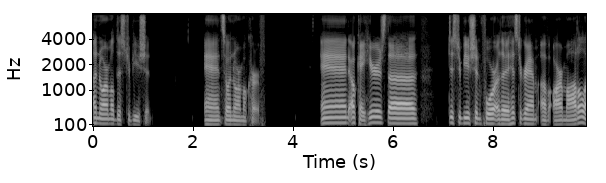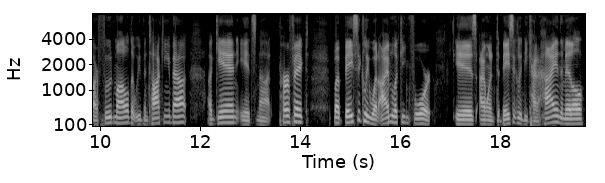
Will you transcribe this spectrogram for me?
a normal distribution. And so a normal curve. And okay, here's the distribution for the histogram of our model, our food model that we've been talking about. Again, it's not perfect, but basically what I'm looking for is I want it to basically be kind of high in the middle,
